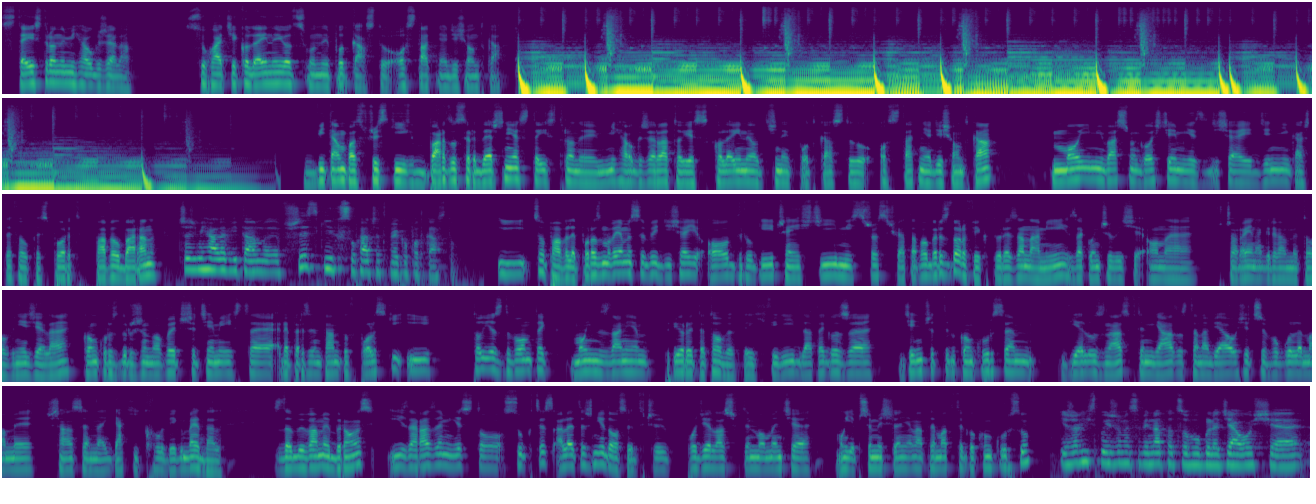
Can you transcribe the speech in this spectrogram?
Z tej strony Michał Grzela. Słuchacie kolejnej odsłony podcastu Ostatnia Dziesiątka. Witam Was wszystkich bardzo serdecznie. Z tej strony Michał Grzela. To jest kolejny odcinek podcastu Ostatnia Dziesiątka. Moim i Waszym gościem jest dzisiaj dziennikarz TVP Sport Paweł Baran. Cześć Michale, witam wszystkich słuchaczy Twojego podcastu. I co Pawle, porozmawiamy sobie dzisiaj o drugiej części Mistrzostw Świata w Oberstdorfie, które za nami. Zakończyły się one wczoraj, nagrywamy to w niedzielę. Konkurs drużynowy, trzecie miejsce reprezentantów Polski i to jest wątek moim zdaniem priorytetowy w tej chwili, dlatego że dzień przed tym konkursem wielu z nas, w tym ja, zastanawiało się, czy w ogóle mamy szansę na jakikolwiek medal. Zdobywamy brąz i zarazem jest to sukces, ale też niedosyt. Czy podzielasz w tym momencie moje przemyślenia na temat tego konkursu? Jeżeli spojrzymy sobie na to, co w ogóle działo się e,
